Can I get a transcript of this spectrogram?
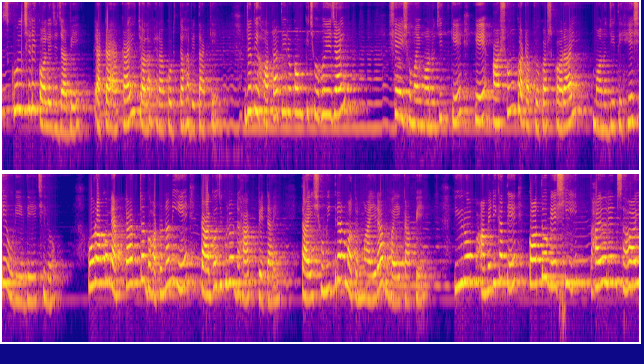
স্কুল ছেড়ে কলেজে যাবে, একা একাই চলাফেরা করতে হবে তাকে। যদি হঠাৎ এরকম কিছু হয়ে যায়? সেই সময় মনোজিৎকে এ আশঙ্কাটা প্রকাশ করায় মনোজিৎ হেসে উড়িয়ে দিয়েছিল। ওরকম একটা একটা ঘটনা নিয়ে কাগজগুলো ঢাক পেটায়। তাই সুমিত্রার মতন মায়েরা ভয়ে কাঁপে। ইউরোপ, আমেরিকাতে কত বেশি ভায়োলেন্স হয়,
